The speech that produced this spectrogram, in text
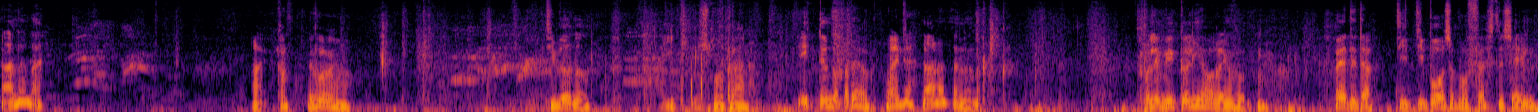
Nej, nej, nej. Nej, kom, vi prøver her. De ved noget. Nej, de er små børn. Ikke dem, der var deroppe. Var det ikke det? Nej, nej, nej, nej. Prøv lige, vi går lige her og ringer på. Hvad er det der? De, de bor så på første sal, ikke?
